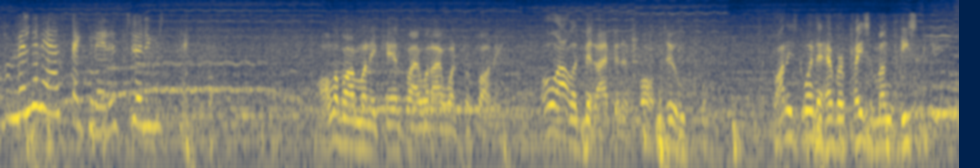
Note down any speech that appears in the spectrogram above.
Of millionaire speculators turning respectable. All of our money can't buy what I want for Bonnie. Oh, I'll admit I've been at fault, too. But Bonnie's going to have her place among decent people.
